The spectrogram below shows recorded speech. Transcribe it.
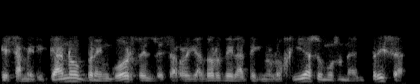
es, americano, Brentworth, el desarrollador de la tecnología. Somos una empresa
